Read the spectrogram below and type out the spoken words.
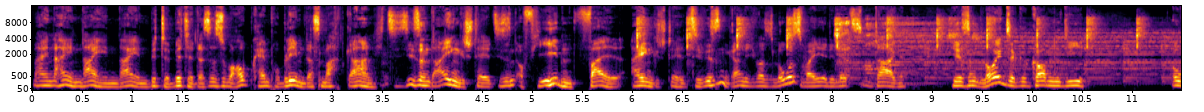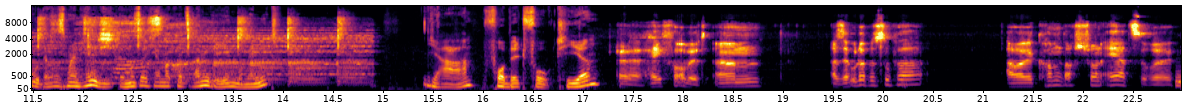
Nein, nein, nein, nein, bitte, bitte, das ist überhaupt kein Problem, das macht gar nichts. Sie sind eingestellt, Sie sind auf jeden Fall eingestellt. Sie wissen gar nicht, was los war hier die letzten Tage. Hier sind Leute gekommen, die... Oh, das ist mein Handy, da muss ich ja mal kurz rangehen, Moment. Ja, Vorbild Vogt hier. Äh, hey Vorbild, ähm, also der Urlaub ist super, aber wir kommen doch schon eher zurück. Äh,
